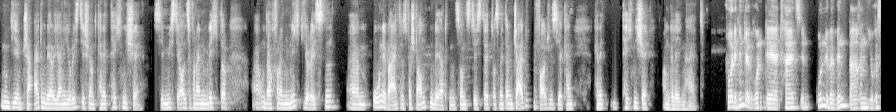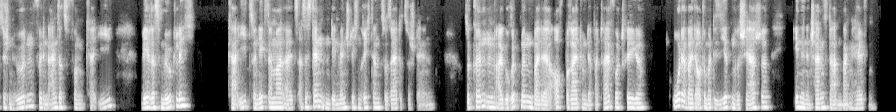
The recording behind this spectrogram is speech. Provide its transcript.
Nun, die Entscheidung wäre ja eine juristische und keine technische. Sie müsste also von einem Richter äh, und auch von einem Nichtjuristen ähm, ohne weiteres verstanden werden. Sonst ist etwas mit der Entscheidung falsch. Es ist ja kein, keine technische Angelegenheit. Vor dem Hintergrund der teils unüberwindbaren juristischen Hürden für den Einsatz von KI wäre es möglich, KI zunächst einmal als Assistenten den menschlichen Richtern zur Seite zu stellen. So könnten Algorithmen bei der Aufbereitung der Parteivorträge oder bei der automatisierten Recherche in den Entscheidungsdatenbanken helfen.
